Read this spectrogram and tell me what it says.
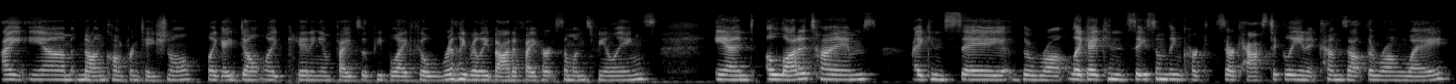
I am non confrontational. Like, I don't like getting in fights with people. I feel really, really bad if I hurt someone's feelings. And a lot of times, I can say the wrong, like, I can say something sarcastically and it comes out the wrong way.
